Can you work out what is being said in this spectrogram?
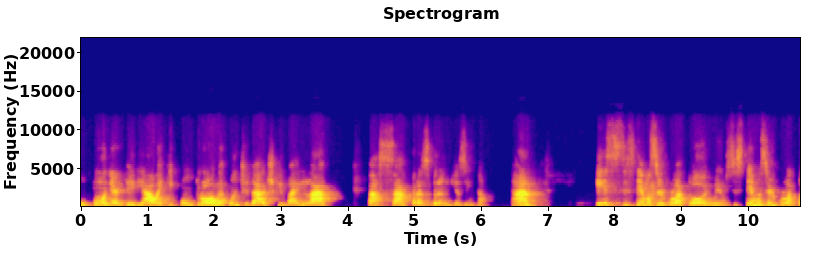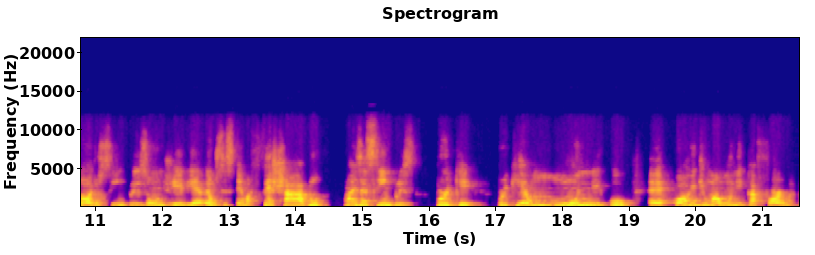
o cone arterial é que controla a quantidade que vai lá passar para as brânquias, então, tá? Esse sistema circulatório é um sistema circulatório simples, onde ele é, é um sistema fechado, mas é simples. Por quê? Porque é um único, é, corre de uma única forma.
